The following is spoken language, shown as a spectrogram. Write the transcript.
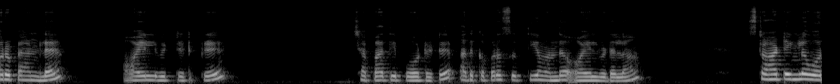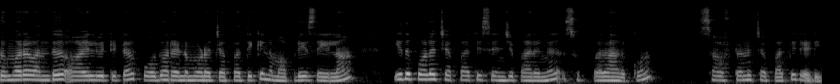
ஒரு பேனில் ஆயில் விட்டுட்டு சப்பாத்தி போட்டுட்டு அதுக்கப்புறம் சுற்றியும் வந்து ஆயில் விடலாம். ஸ்டார்டிங்கில் ஒரு முறை வந்து ஆயில் விட்டுட்டால் போதும். ரெண்டு மூணு சப்பாத்திக்கு நம்ம அப்படியே செய்யலாம். இது போல் சப்பாத்தி செஞ்சு பாருங்கள் சூப்பராக இருக்கும். சாஃப்டான சப்பாத்தி ரெடி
